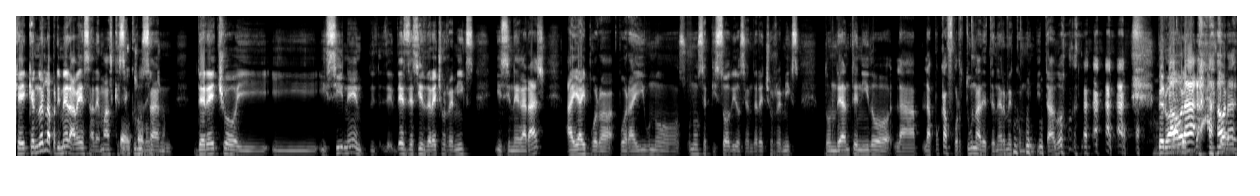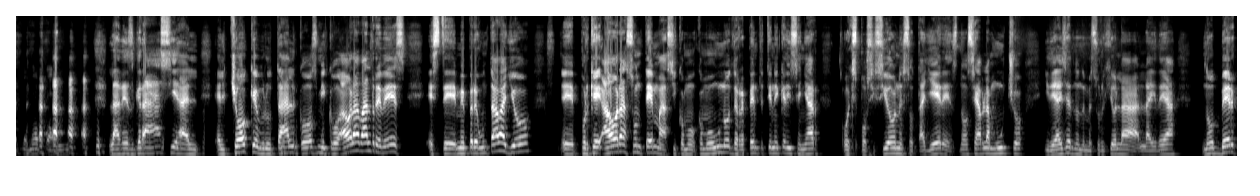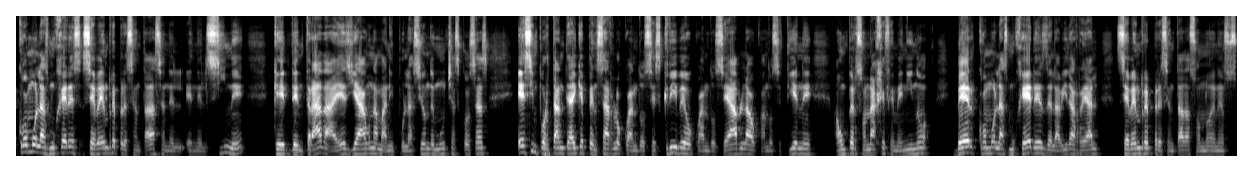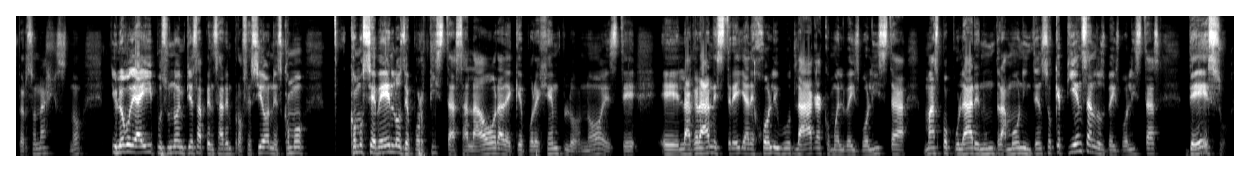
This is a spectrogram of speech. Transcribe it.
Que, no es la primera vez, además, que se cruzan derecho y, cine, es decir, derecho remix y cine garage. Ahí hay por, por ahí unos, unos episodios en derecho remix donde han tenido la, poca fortuna de tenerme como invitado. Pero ahora, ahora la desgracia, el, el choque brutal cósmico, ahora va al revés. Este, me preguntaba yo, eh, porque ahora son temas y como, como uno de repente tiene que diseñar o exposiciones o talleres, ¿no? Se habla mucho y de ahí es donde me surgió la, la idea, ¿no? Ver cómo las mujeres se ven representadas en el, en el cine, que de entrada es ya una manipulación de muchas cosas es importante, hay que pensarlo cuando se escribe o cuando se habla o cuando se tiene a un personaje femenino, ver cómo las mujeres de la vida real se ven representadas o no en esos personajes, ¿no? Y luego de ahí, pues uno empieza a pensar en profesiones, cómo, cómo se ven los deportistas a la hora de que, por ejemplo, ¿no? Este, eh, la gran estrella de Hollywood la haga como el beisbolista más popular en un dramón intenso. ¿Qué piensan los beisbolistas de eso?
